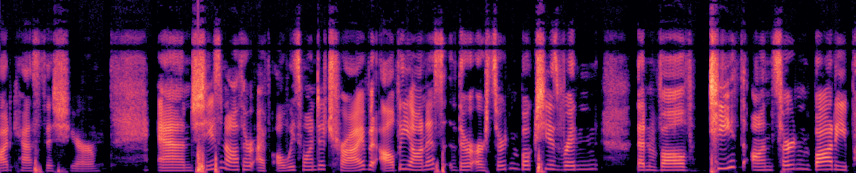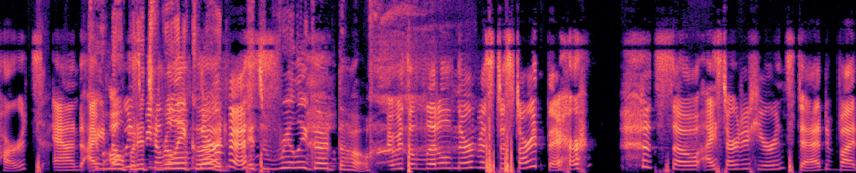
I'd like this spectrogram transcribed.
podcast this year. And she's an author I've always wanted to try, but I'll be honest, there are certain books she has written that involve teeth on certain body parts, and I've no, always but it's really good. nervous. It's really good though. I was a little nervous to start there. So I started here instead, but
